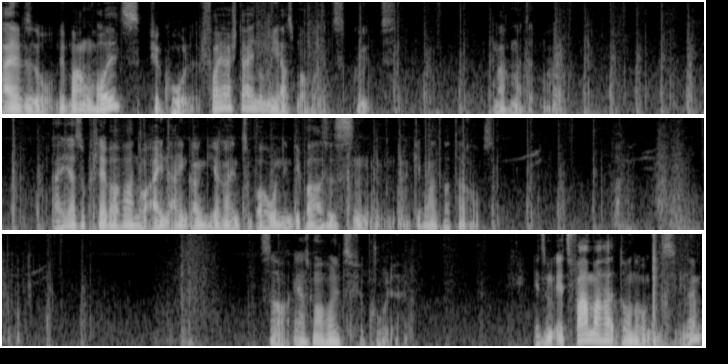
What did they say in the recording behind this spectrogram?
Also, wir brauchen Holz für Kohle. Feuerstein und Miasmaholz. Gut. Machen wir das mal. Ich ja so clever war, nur einen Eingang hier reinzubauen in die Basis, dann gehen wir halt da raus. So, erstmal Holz für Kohle. Jetzt, jetzt fahren wir halt doch noch ein bisschen, ne?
